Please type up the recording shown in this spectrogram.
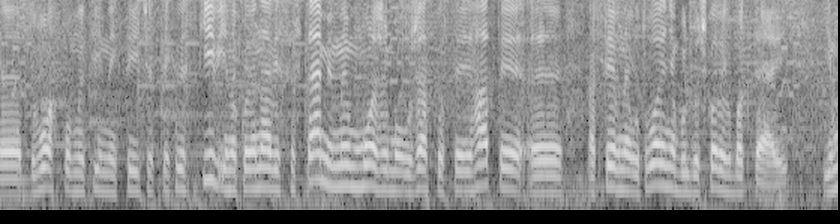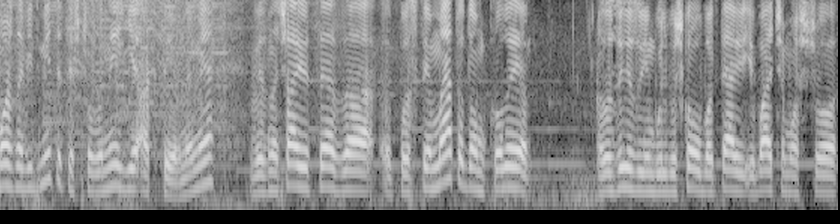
е, двох повноцінних трійчастих листків і на кореневій системі ми можемо вже спостерігати е, активне утворення бульбочкових бактерій. І можна відмітити, що вони є активними. Визначаю це за простим методом, коли розрізуємо бульбашкову бактерію і бачимо, що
